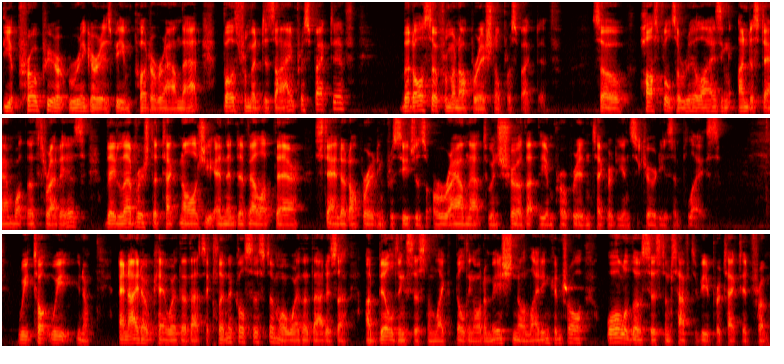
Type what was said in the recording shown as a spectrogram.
the appropriate rigor is being put around that, both from a design perspective, but also from an operational perspective. So hospitals are realizing, understand what the threat is. They leverage the technology and then develop their standard operating procedures around that to ensure that the appropriate integrity and security is in place. We talk, we, you know, and I don't care whether that's a clinical system or whether that is a, a building system like building automation or lighting control. All of those systems have to be protected from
